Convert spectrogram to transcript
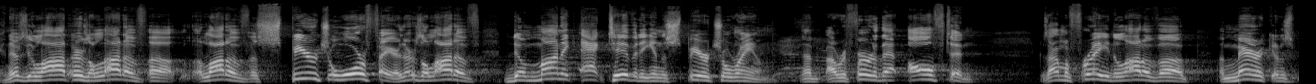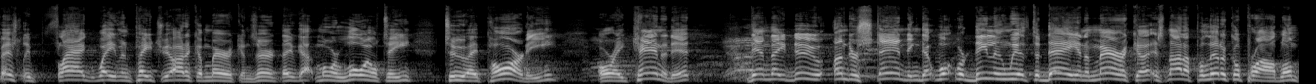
And there's a lot, there's a lot of, uh, a lot of uh, spiritual warfare. There's a lot of demonic activity in the spiritual realm. I, I refer to that often because I'm afraid a lot of uh, Americans, especially flag waving patriotic Americans, they've got more loyalty to a party or a candidate than they do understanding that what we're dealing with today in America is not a political problem.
